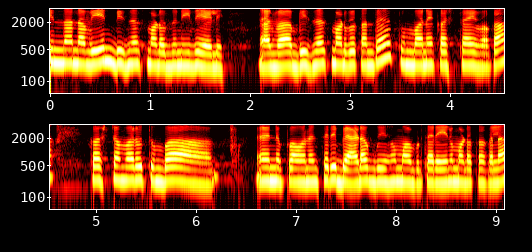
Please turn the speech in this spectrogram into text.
ಇನ್ನು ನಾವೇನು ಬಿಸ್ನೆಸ್ ಮಾಡೋದು ನೀವೇ ಹೇಳಿ. ಅಲ್ವಾ? ಬಿಸ್ನೆಸ್ ಮಾಡಬೇಕಂದ್ರೆ ತುಂಬಾ ಕಷ್ಟ ಇವಾಗ. ಕಸ್ಟಮರು ತುಂಬ, ಏನಪ್ಪ ಒಂದೊಂದು ಸರಿ ಬ್ಯಾಡಾಗಿ ಬಿಹೇವ್ ಮಾಡಿಬಿಡ್ತಾರೆ. ಏನು ಮಾಡೋಕ್ಕಾಗಲ್ಲ.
